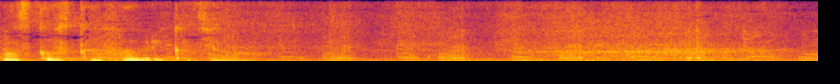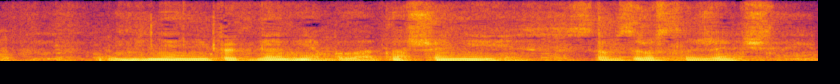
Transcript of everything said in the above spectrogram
Московская фабрика делала. У меня никогда не было отношений со взрослой женщиной.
